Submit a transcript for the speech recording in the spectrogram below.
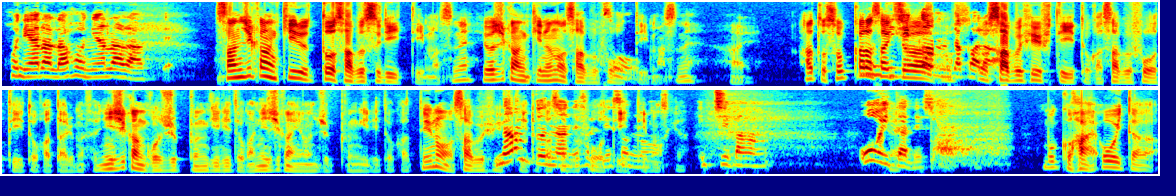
ほにゃららほにゃららって。3時間切るとサブ3って言いますね。4時間切るのをサブ4って言いますね。はい。あとそこから先もう2時間はサブ50とかサブ40とかってありますよ2時間50分切りとか2時間40分切りとかっていうのをサブ50何とかサブ分なんですか40って言いますけど一番。大分でしょ。僕はい大分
